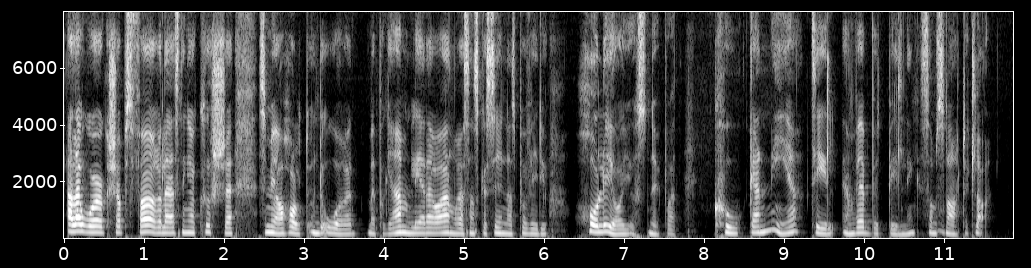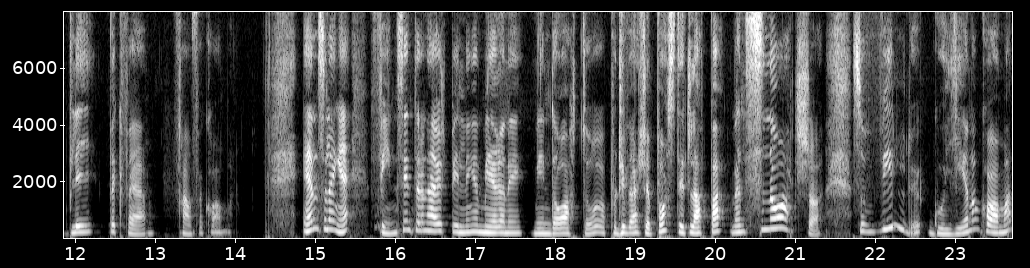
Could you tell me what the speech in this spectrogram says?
Alla workshops, föreläsningar och kurser som jag har hållit under åren med programledare och andra som ska synas på video håller jag just nu på att koka ner till en webbutbildning som snart är klar. Bli bekväm framför kameran. Än så länge finns inte den här utbildningen mer än i min dator och på diverse post-it-lappar, men snart så. Så vill du gå igenom kameran,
